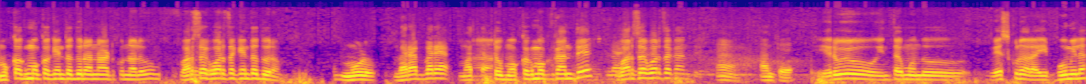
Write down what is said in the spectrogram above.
మొక్కకు మొక్కకు ఎంత దూరం నాటుకున్నారు వరుసకు వరుసకు ఎంత దూరం? మూడు. బరాబరే మొత్తం. మొక్కకు మొక్కకు అంతే వరుసకు వరుసకు అంతే. అంతే. ఎరువు ఇంతకు ముందు వేసుకున్నారా ఈ భూమిలో?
